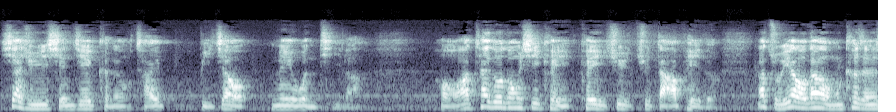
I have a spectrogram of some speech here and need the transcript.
下学期衔接可能才。比较没有问题啦，好啊，太多东西可以可以去去搭配的。那主要当然我们课程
